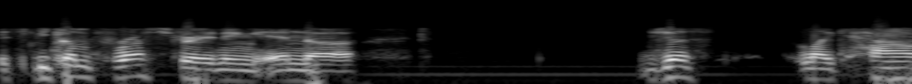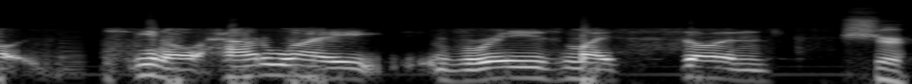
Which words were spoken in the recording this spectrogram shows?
it's become frustrating and uh just like how you know how do I raise my son sure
